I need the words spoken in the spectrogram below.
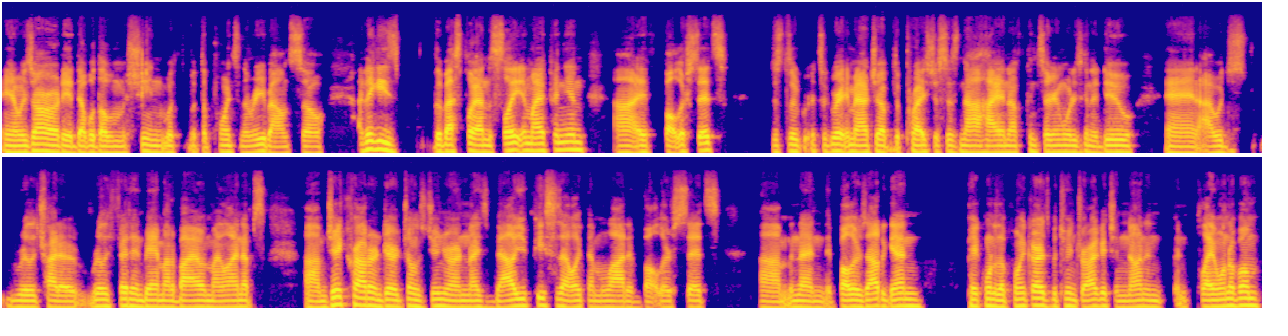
You know he's already a double double machine with with the points and the rebounds. So I think he's the best play on the slate in my opinion. Uh, if Butler sits, just a, it's a great matchup. The price just is not high enough considering what he's going to do and I would just really try to really fit in Bam Adebayo in my lineups. Um, Jae Crowder and Derrick Jones Jr. are nice value pieces. I like them a lot if Butler sits. Um, and then if Butler's out again, pick one of the point guards between Dragic and Nunn and, and play one of them.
